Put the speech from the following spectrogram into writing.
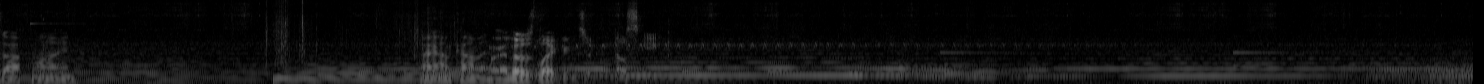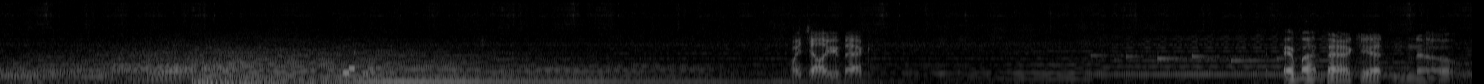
offline. Alright, I'm coming. Man, those leggings are dusky. Wait, Dell, are you back? Am I back yet? No, I'm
